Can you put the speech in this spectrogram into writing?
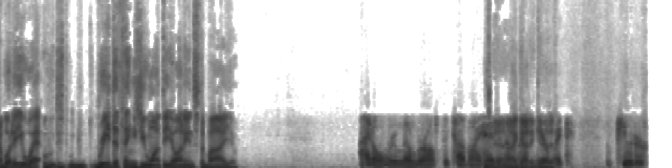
And what do you, wa- read the things you want the audience to buy you. I I don't remember off the top of my head. Yeah, I'm gotta get it. My computer.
